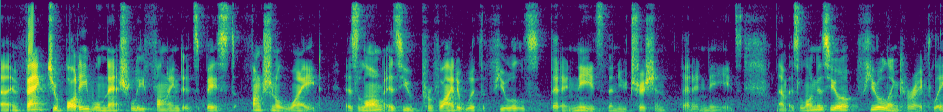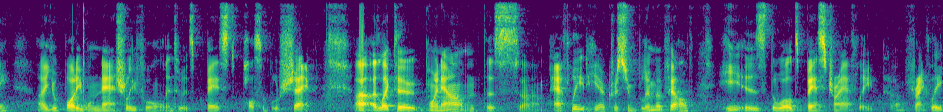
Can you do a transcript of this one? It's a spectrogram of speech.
Uh, in fact, your body will naturally find its best functional weight as long as you provide it with the fuels that it needs, the nutrition that it needs. Now, as long as you're fueling correctly, uh, your body will naturally fall into its best possible shape. Uh, I'd like to point out this uh, athlete here, Kristian Blummenfelt. He is the world's best triathlete, um, frankly.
